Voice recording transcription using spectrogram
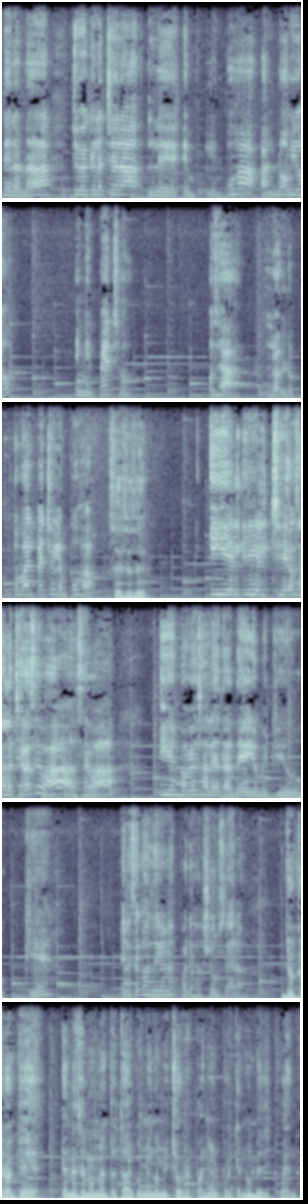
de la nada, yo veo que la chera le, em- le empuja al novio en el pecho. O sea, lo, lo toma del pecho y le empuja. Sí, sí, sí. Y el, y el che, o sea, la chera se va, se va. Y el novio sale detrás de yo me quedo, ¿qué? En ese caso serían las parejas showceras. Yo creo que en ese momento estaba comiendo mi churro español porque no me di cuenta.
